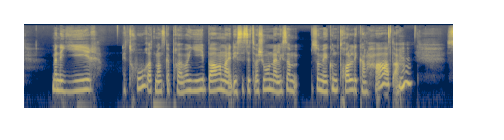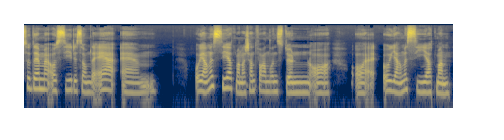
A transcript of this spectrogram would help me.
men det gir Jeg tror at man skal prøve å gi barna i disse situasjonene liksom så mye kontroll de kan ha, da. Mm. Så det med å si det som det er, um, og gjerne si at man har kjent hverandre en stund, og, og, og gjerne si at man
